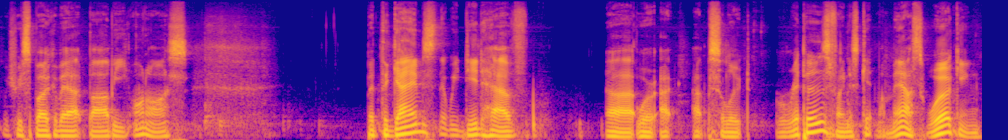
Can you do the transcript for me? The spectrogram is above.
which we spoke about, Barbie on ice. But the games that we did have uh, were absolute rippers. If I can just get my mouse working.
